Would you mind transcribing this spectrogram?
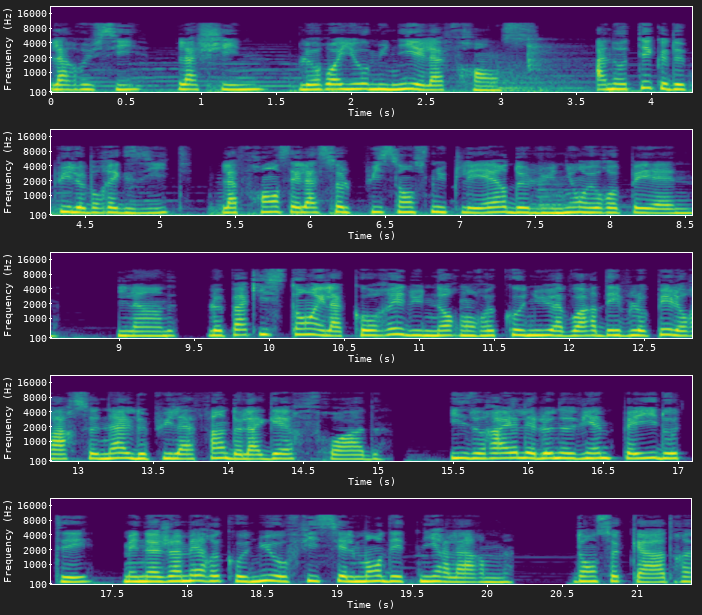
la Russie, la Chine, le Royaume-Uni et la France. A noter que depuis le Brexit, la France est la seule puissance nucléaire de l'Union européenne. L'Inde, le Pakistan et la Corée du Nord ont reconnu avoir développé leur arsenal depuis la fin de la guerre froide. Israël est le neuvième pays doté, mais n'a jamais reconnu officiellement détenir l'arme. Dans ce cadre,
